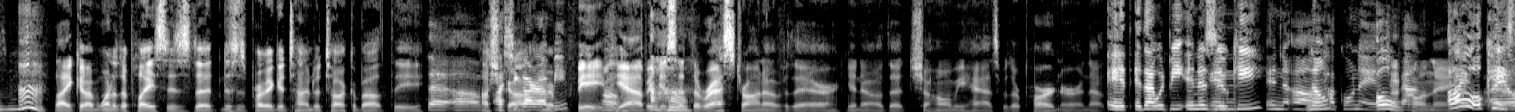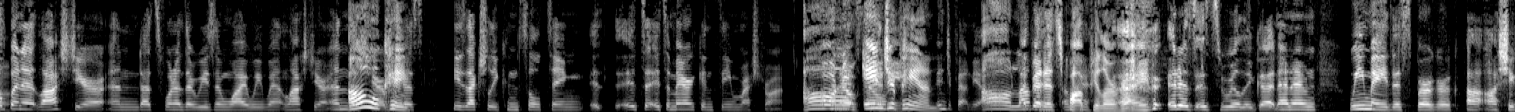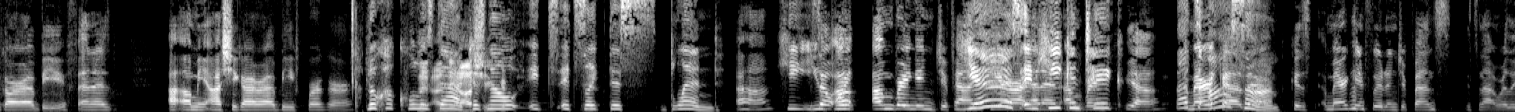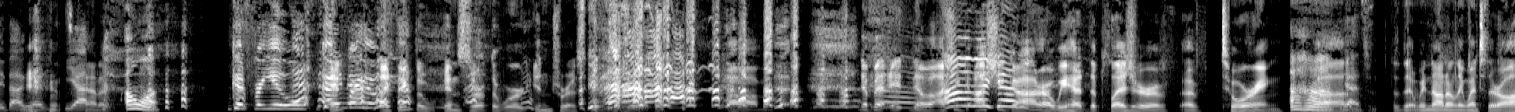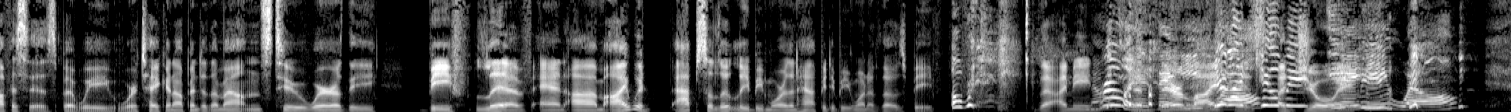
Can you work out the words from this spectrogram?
Like uh, one of the places that this is probably a good time to talk about the The um, Ashigara, Ashigara beef. yeah, because at the restaurant over there, you know, that Shihomi has with her partner, and that It, that would be Inazuki. in uh, No? Hakone, in Oh. Japan. Hakone. Oh, okay. I opened it last year, and that's one of the reasons why we went last year and this Oh, year okay. because he's actually consulting. It, it's a, it's American themed restaurant oh, no in. Japan. in Japan. Yeah. Oh, love I bet it. it's Okay. popular, right? it is. It's really good. And then we made this burger, uh, Ashigara beef, and it, uh, I mean Ashigara beef burger. Look how cool The- is that? Because now it's it's like this blend. Uh huh. He you so bring- I, I'm bringing Japan. Yes, here, and then he can bring- take- yeah That's America awesome. because American food in Japan's it's not really that yeah, good. it's yeah. kind of. oh, uh, good for you. Good and for you. I think the insert the word interesting. um, no, but it, no, Ashi, Oh my Ashigara, we had the pleasure of, of touring. Uh-huh. Yes. That we not only went to their offices, but we were taken up into the mountains to where the beef live, and um, I would absolutely be more than happy to be one of those beef. Oh, really? That- I mean, Really? th- their life well? is Kill a me. joy. They eat well.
